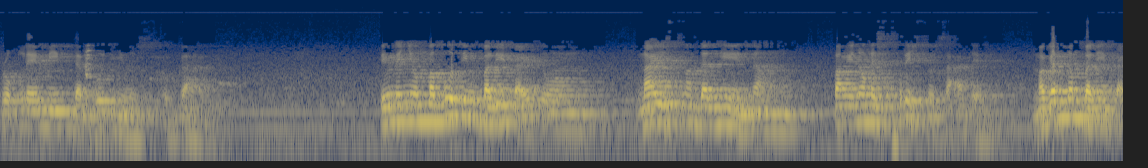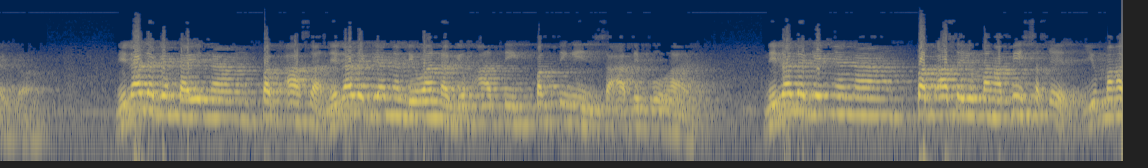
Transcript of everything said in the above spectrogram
proclaiming the good news of God. Tingnan niyo, mabuting balita itong nais na dalhin ng Panginoong Kristo sa atin. Magandang balita ito. Nilalagyan tayo ng pag-asa, nilalagyan ng liwanag yung ating pagtingin sa ating buhay. Nilalagyan niya ng pag-asa yung mga may sakit, yung mga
